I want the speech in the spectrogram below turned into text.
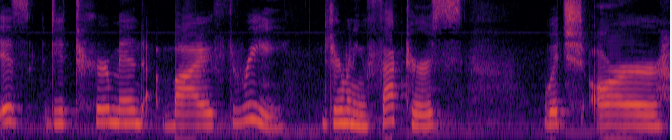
is determined by three determining factors, which are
